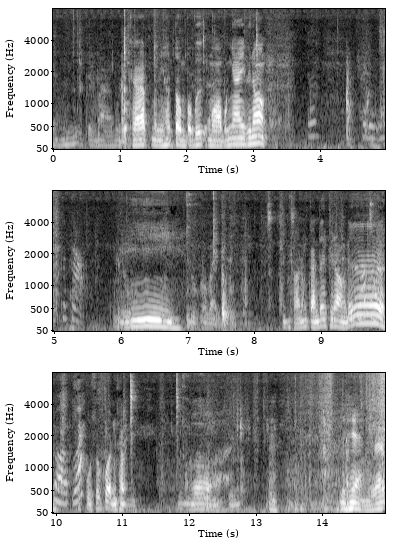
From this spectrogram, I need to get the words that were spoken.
สียงมันจะบาบนครับวันนี้เขาต้มปลาบึกหมอปังไงพี่น้องกระดูกมันก็จะนี่ดูเอาไว้กินข้าวน้ำกันเด้อพี่น้องเด้อบอกว่าผู้สุกคนครับนี่แห้งแล้ว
